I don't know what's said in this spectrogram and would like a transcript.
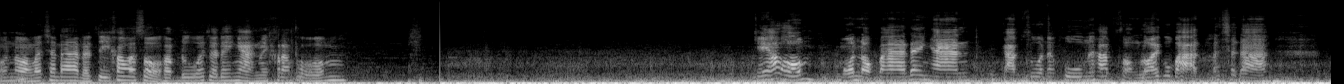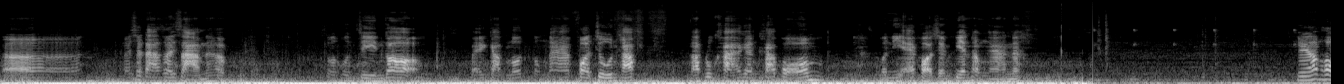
วนออกรัชดาเดี๋ยวตีเข้าอโศกครับดูว่าจะได้งานไหมครับผมโอเคครับผมวนออกมาได้งานกับสวนภูมินะครับ 200กว่าบาทรัชดาเอ่อรัชดาซอยสามนะครับ ส่วนคนจีนก็ไปกลับรถตรงหน้าฟอร์จูนครับ รับลูกค้ากันครับผม วันนี้ Airport Champion ทำงานนะโอเคครับผ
